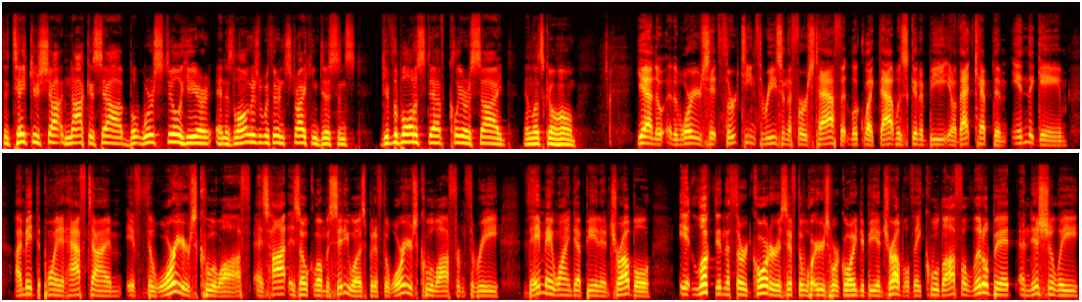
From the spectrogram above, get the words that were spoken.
to take your shot and knock us out, but we're still here. And as long as we're within striking distance, give the ball to Steph, clear aside, and let's go home. Yeah, and the, the Warriors hit 13 threes in the first half. It looked like that was going to be, you know, that kept them in the game. I made the point at halftime if the Warriors cool off, as hot as Oklahoma City was, but if the Warriors cool off from three, they may wind up being in trouble it looked in the third quarter as if the Warriors were going to be in trouble. They cooled off a little bit initially.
